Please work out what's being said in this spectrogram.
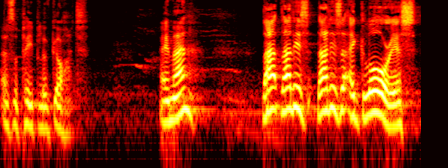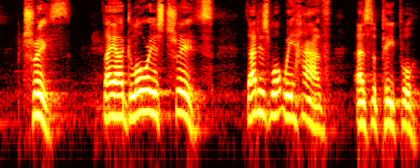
as the people of God. Amen? That, that, is, that is a glorious truth. They are glorious truths. That is what we have as the people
